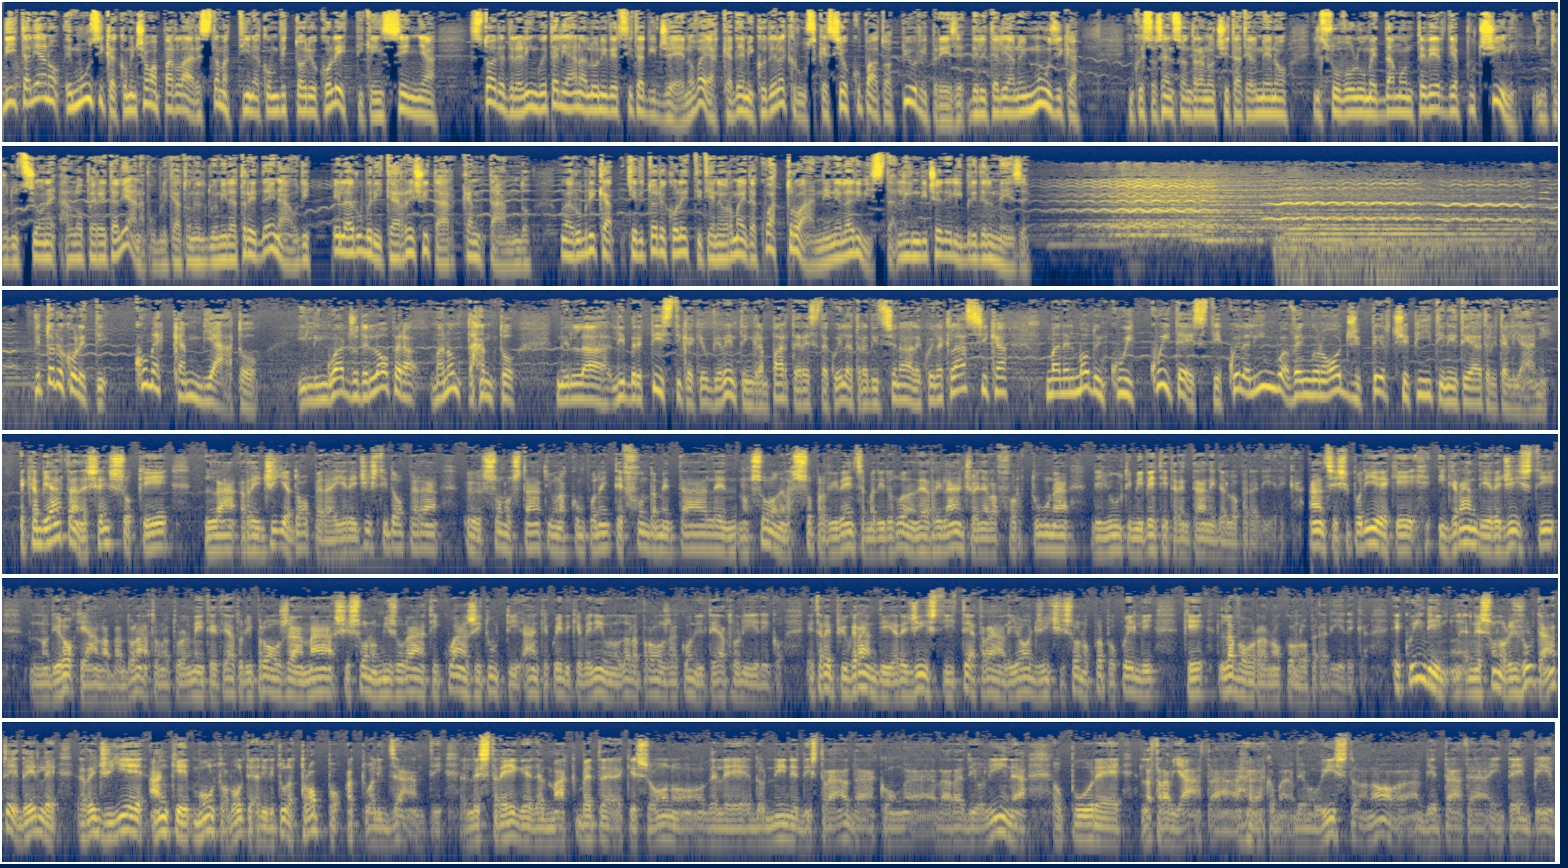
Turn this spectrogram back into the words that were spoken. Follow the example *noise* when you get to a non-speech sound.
Di italiano e musica cominciamo a parlare stamattina con Vittorio Coletti che insegna storia della lingua italiana all'Università di Genova, è accademico della Crusca e si è occupato a più riprese dell'italiano in musica. In questo senso andranno citati almeno il suo volume Da Monteverdi a Puccini, introduzione all'opera italiana pubblicato nel 2003 da Einaudi e la rubrica Recitar cantando, una rubrica che Vittorio Coletti tiene ormai da quattro anni nella rivista L'Indice dei Libri del Mese. Vittorio Coletti, come è cambiato il linguaggio dell'opera, ma non tanto nella librettistica, che ovviamente in gran parte resta quella tradizionale, quella classica, ma nel modo in cui quei testi e quella lingua vengono oggi percepiti nei teatri italiani? È cambiata nel senso che la regia d'opera i registi d'opera eh, sono stati una componente fondamentale non solo nella sopravvivenza ma addirittura nel rilancio e nella fortuna degli ultimi 20-30 anni dell'opera lirica. Anzi si può dire che i grandi registi, non dirò che hanno abbandonato naturalmente il teatro di prosa, ma si sono misurati quasi tutti, anche quelli che venivano dalla prosa, con il teatro lirico e tra i più grandi registi teatrali oggi ci sono proprio quelli che lavorano con l'opera lirica e quindi eh, ne sono risultate delle regie anche molto, a volte addirittura troppo attualizzanti. Le streghe del Macbeth eh, che sono delle donnine di strada con eh, la radiolina, oppure La Traviata, *laughs* come abbiamo visto, no? ambientata in tempi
